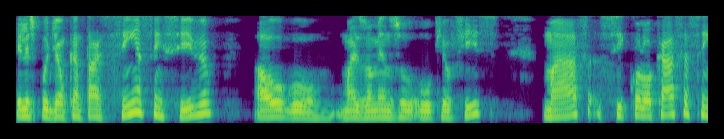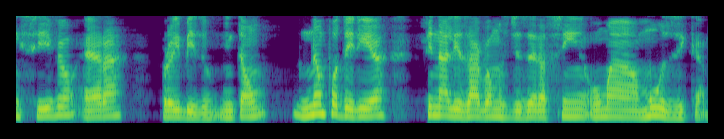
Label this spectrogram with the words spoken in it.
eles podiam cantar sim a sensível, algo mais ou menos o, o que eu fiz, mas se colocasse a sensível era proibido. Então, não poderia finalizar, vamos dizer assim, uma música.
